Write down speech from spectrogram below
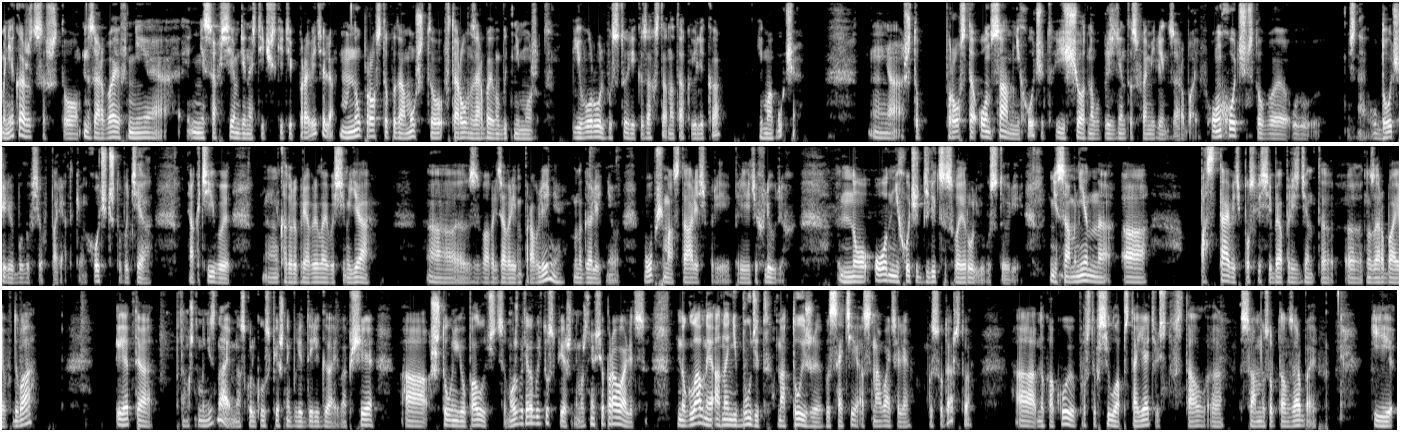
Мне кажется, что Назарбаев не, не совсем династический тип правителя, ну просто потому, что второго Назарбаева быть не может. Его роль в истории Казахстана так велика и могуча, а, что просто он сам не хочет еще одного президента с фамилией Назарбаев. Он хочет, чтобы у, не знаю, у дочери было все в порядке. Он хочет, чтобы те активы, которые приобрела его семья а, за время правления многолетнего, в общем, остались при, при этих людях. Но он не хочет делиться своей ролью в истории. Несомненно, а, поставить после себя президента э, Назарбаев-2, это потому что мы не знаем, насколько успешной будет Дорига и вообще, а, что у нее получится. Может быть, она будет успешной, может, у нее все провалится. Но главное, она не будет на той же высоте основателя государства, а, на какую просто в силу обстоятельств стал а, сам Нусултан Назарбаев. И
